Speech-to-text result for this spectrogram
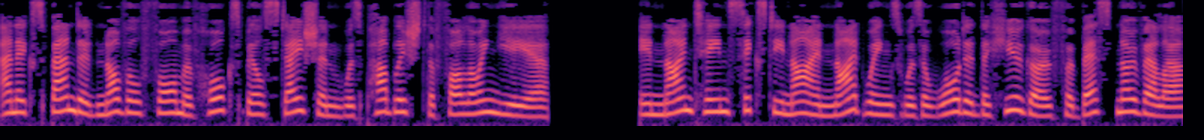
An expanded novel form of Hawksbill Station was published the following year. In 1969 Nightwings was awarded the Hugo for Best Novella.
